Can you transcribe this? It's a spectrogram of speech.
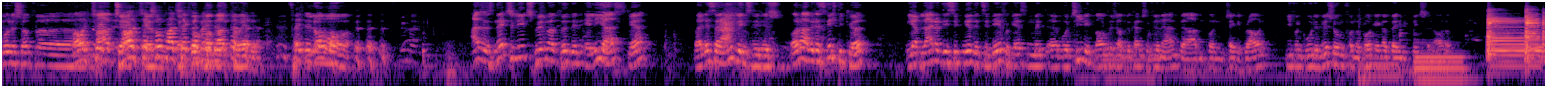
wurde schon für Marcheck, Marcheck, Sofacheck verwendet. Lobo. Also das nächste Lied spielen wir für den Elias, gell? Weil das sein Lieblingslied ist. Oder habe ich das richtig gehört? Ich habe leider die signierte CD vergessen, mit, äh, wo Genie drauf ist, aber du kannst dafür eine andere haben von Jackie Brown. Die von Gute Mischung von der Vorgängerband, die kriegst du dann auch noch.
